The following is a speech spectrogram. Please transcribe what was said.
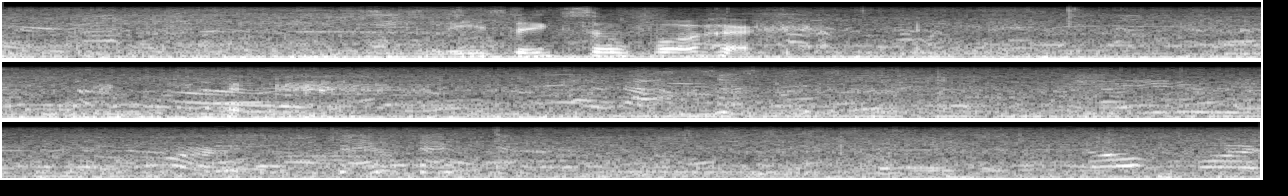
What do you think so far? No more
